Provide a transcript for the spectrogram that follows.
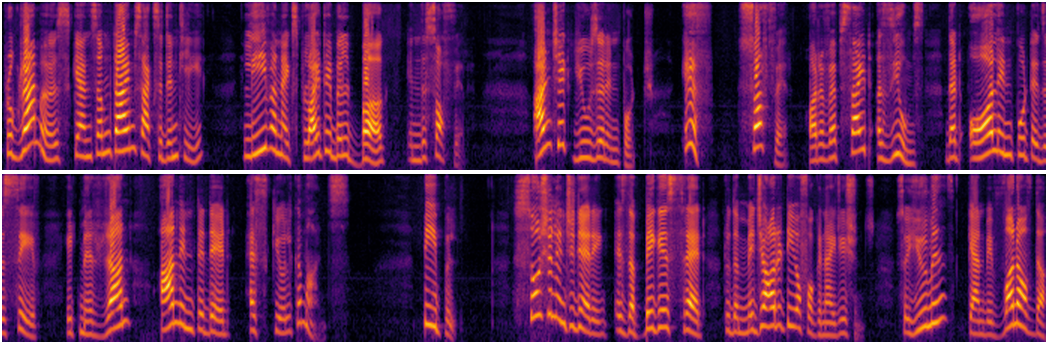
Programmers can sometimes accidentally leave an exploitable bug in the software. Unchecked user input. If software or a website assumes that all input is safe, it may run unintended SQL commands. People. Social engineering is the biggest threat to the majority of organizations. So, humans can be one of the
